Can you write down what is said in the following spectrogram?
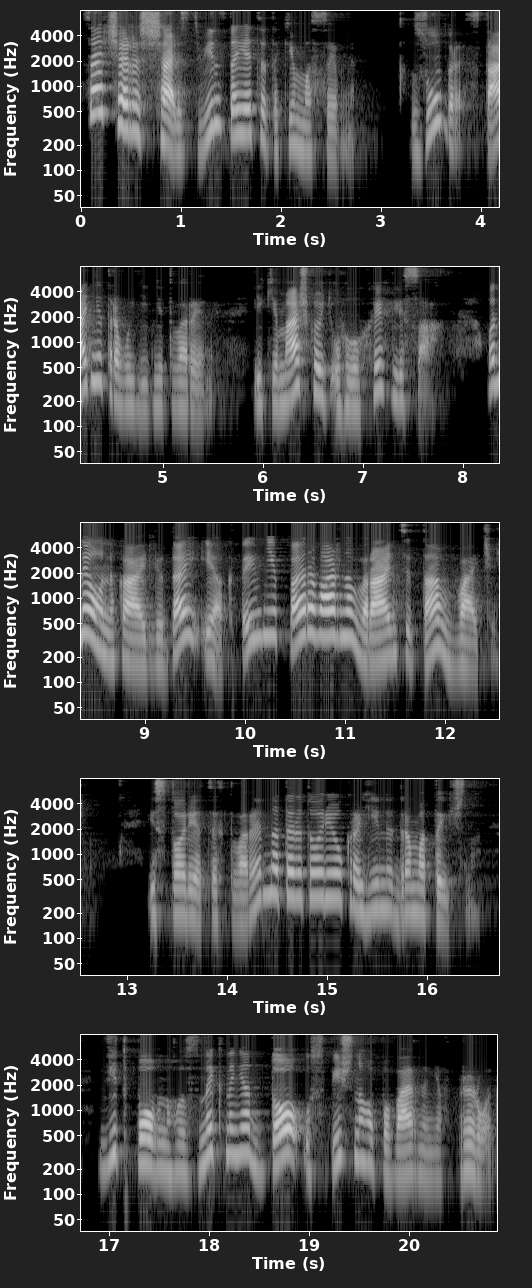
Це через шерсть він здається таким масивним. Зубри стадні травоїдні тварини, які мешкають у глухих лісах. Вони уникають людей і активні переважно вранці та ввечері. Історія цих тварин на території України драматична від повного зникнення до успішного повернення в природу.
